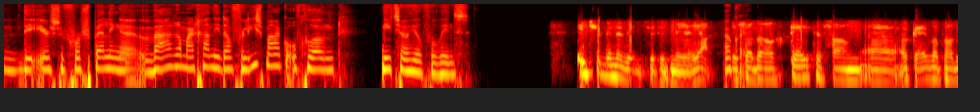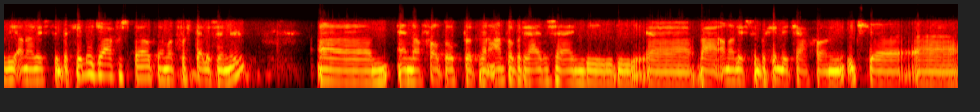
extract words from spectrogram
de eerste voorspellingen waren. Maar gaan die dan verlies maken of gewoon niet zo heel veel winst? Ietsje minder winst is het meer, ja. Okay. Dus we hebben al gekeken van, uh, oké, okay, wat hadden die analisten begin dit jaar voorspeld en wat voorspellen ze nu? Um, en dan valt op dat er een aantal bedrijven zijn die, die, uh, waar analisten begin dit jaar gewoon ietsje uh,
